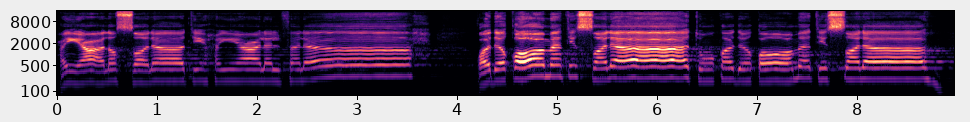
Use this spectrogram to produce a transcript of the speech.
حي على الصلاة حي على الفلاح. قد قامت الصلاة قد قامت الصلاة.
